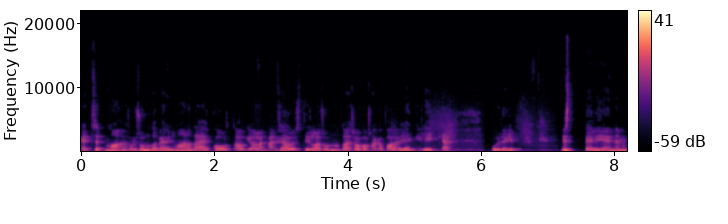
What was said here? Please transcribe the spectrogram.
Et se, ma, se oli sunnuntai niin maanantai ei koulut auki ollenkaan, niin se oli tilaa sunnuntai sohos aika paljon jengiä liikkeellä. Kuitenkin. Ja sitten peli ennen me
